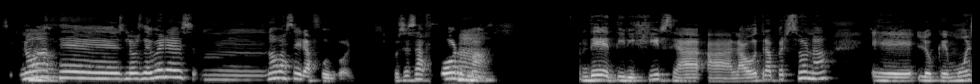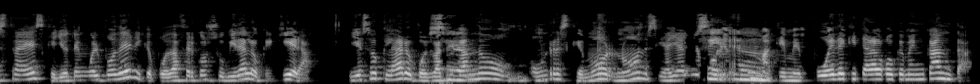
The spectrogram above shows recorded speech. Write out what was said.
si no haces los deberes, mm, no vas a ir a fútbol. Pues esa forma de dirigirse a, a la otra persona, eh, lo que muestra es que yo tengo el poder y que puedo hacer con su vida lo que quiera. Y eso, claro, pues va Sí. quedando un, resquemor, ¿no? De si hay alguien Sí, por en- encima que me puede quitar algo que me encanta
